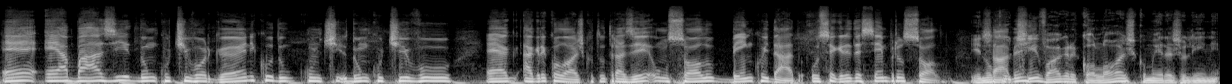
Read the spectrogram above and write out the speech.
é, é a base de um cultivo orgânico, de um, de um cultivo é, agroecológico. Tu trazer um solo bem cuidado. O segredo é sempre o solo. E no sabe? cultivo agroecológico, Meira Juline,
